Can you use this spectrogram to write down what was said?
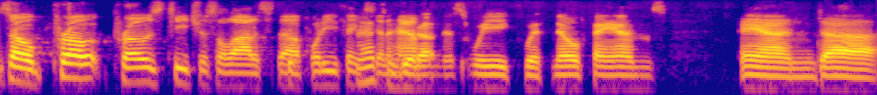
so pro pros teach us a lot of stuff. What do you think is going to happen this week with no fans and uh,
